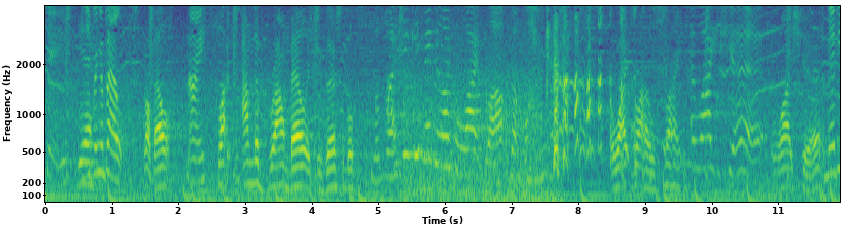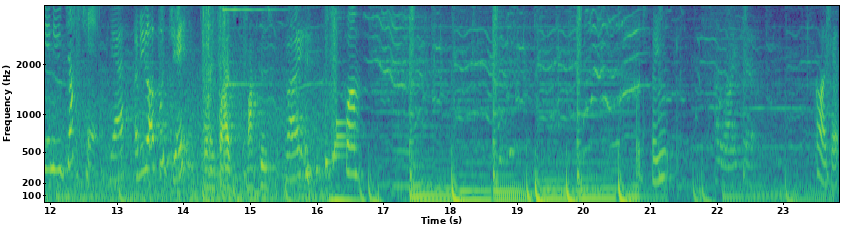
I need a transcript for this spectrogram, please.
shoes. Did you bring a belt? Got a belt. Nice. Black and a brown belt. It's reversible. Lovely. I think it may be like a white blouse, not black, A white blouse, right. a white shirt. A white shirt. Maybe a new jacket. Yeah. Have you got a budget? 25 smackers. Right. Come on. Think? I like it. I like it.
